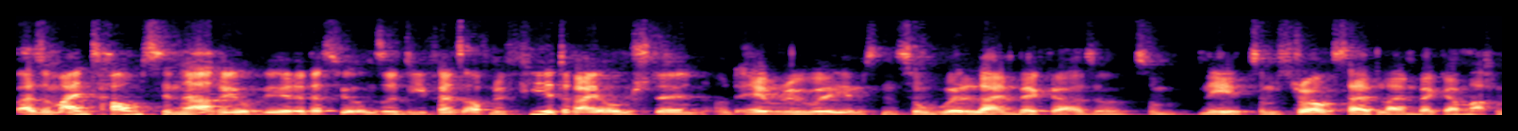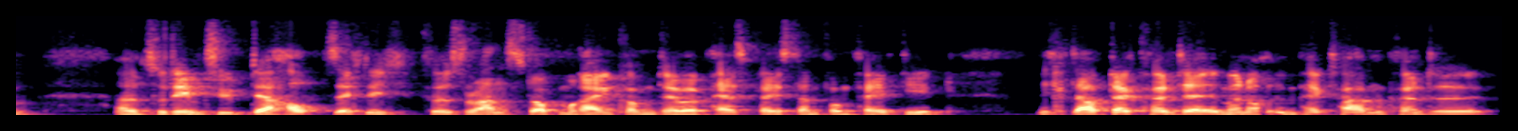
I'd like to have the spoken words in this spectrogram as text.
also mein Traum-Szenario wäre, dass wir unsere Defense auf eine 4-3 umstellen und Avery Williamson zum Will Linebacker, also zum, nee, zum Strongside Linebacker machen. Also zu dem Typ, der hauptsächlich fürs Run-Stoppen reinkommt, der bei Pass-Plays dann vom Feld geht. Ich glaube, da könnte er immer noch Impact haben, könnte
